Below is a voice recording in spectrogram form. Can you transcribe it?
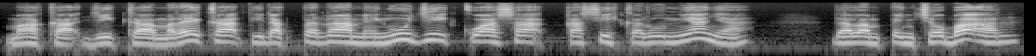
Maka jika mereka tidak pernah menguji kuasa kasih karunia-Nya dalam pencobaan,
